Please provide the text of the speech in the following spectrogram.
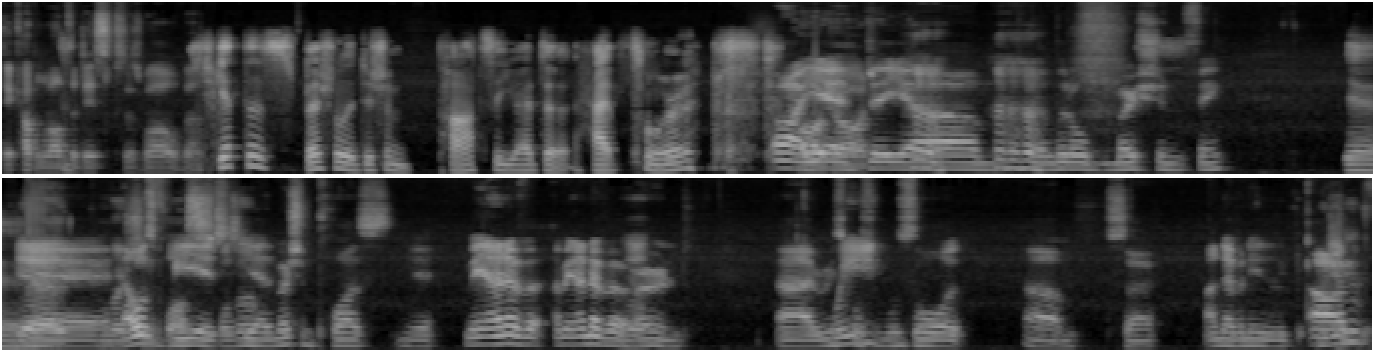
a couple of other discs as well, Did you get the special edition parts that you had to have for it? Oh, Oh, yeah, God. the um the little motion thing. Yeah, yeah. Yeah, that was Plus, weird. wasn't it? Yeah, the motion plus. Yeah, I mean, I never. I mean, I never Yeah. owned uh We- Responsible Resort, um, so I never needed. We Uh, didn't-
